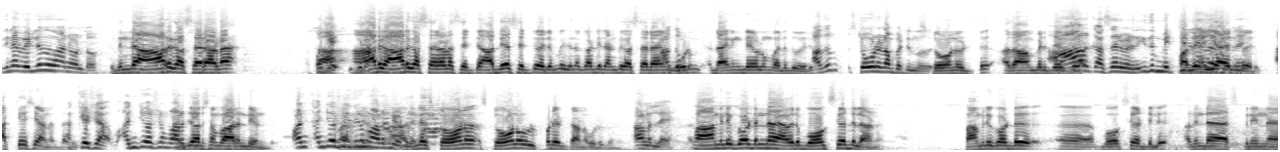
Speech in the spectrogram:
ഇതിനെ വെല്ലുന്ന സാധനം ഉണ്ടോ? ഇതിന്റെ ആറ് കസേരയുടെ ആറ് ആറ് കസേരയുടെ സെറ്റ് അതേ സെറ്റ് വരുമ്പോ ഇതിനെക്കാട്ടി രണ്ട് കസേരയും കൂടും ഡൈനിങ് ടേബിളും വലുത് വരും. അതും സ്റ്റോൺ ഇടാൻ പറ്റുന്നത്. സ്റ്റോൺ ഇട്ട് അതാകുമ്പോഴത്തേക്ക് ആറ് കസേര വരുന്നത്. ഇത് പതിനയ്യായിരം രൂപ വരും. അക്കേഷ്യാണ് തടി അക്കേഷ അഞ്ചു വർഷം അഞ്ച് വാറണ്ടി വർഷം വാറണ്ടി ഉണ്ട്. അഞ്ചു വർഷം ഇതിനും വാറണ്ടി ഉണ്ട്. അതിന്റെ സ്റ്റോൺ സ്റ്റോൺ ഉൾപ്പെടെ ഇട്ടാണ് കൊടുക്കുന്നത്. ആണല്ലേ? ഫാമിലി കോട്ടിന്റെ ഒരു ബോക്സ് കെട്ടിലാണ് ഫാമിലി കോട്ട് ബോക്സ് കെട്ടിൽ അതിന്റെ പിന്നെ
